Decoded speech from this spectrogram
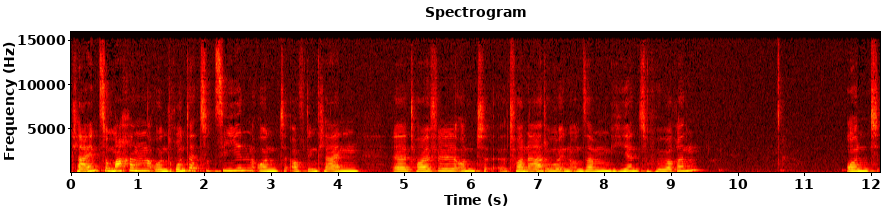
klein zu machen und runterzuziehen und auf den kleinen äh, Teufel und äh, Tornado in unserem Gehirn zu hören. Und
